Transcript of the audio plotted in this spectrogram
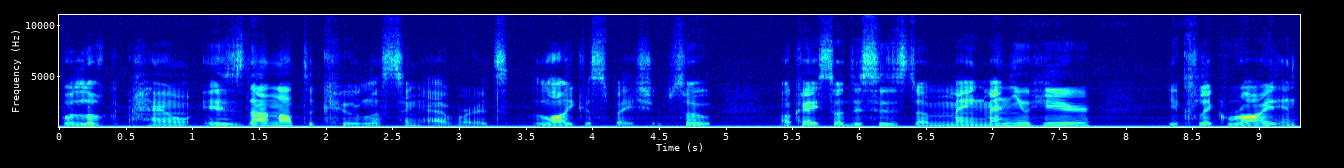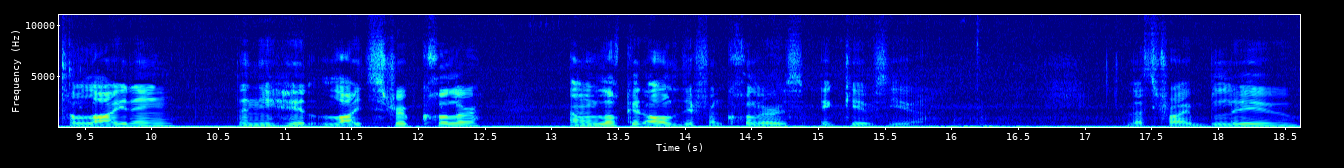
But look how is that not the coolest thing ever? It's like a spaceship. So okay so this is the main menu here. You click right into lighting then you hit light strip color and look at all the different colors it gives you. Let's try blue.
